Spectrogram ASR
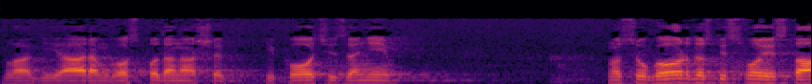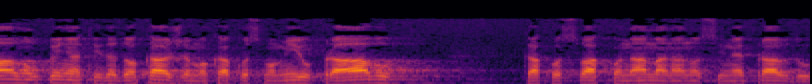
blagi jaram gospoda našeg i poći za njim, no se u gordosti svoje stalno upinjati da dokažemo kako smo mi u pravu, kako svako nama nanosi nepravdu,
